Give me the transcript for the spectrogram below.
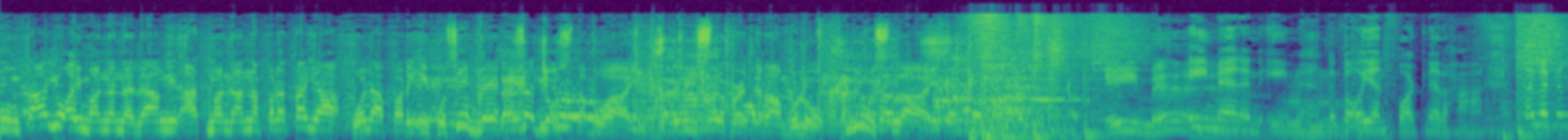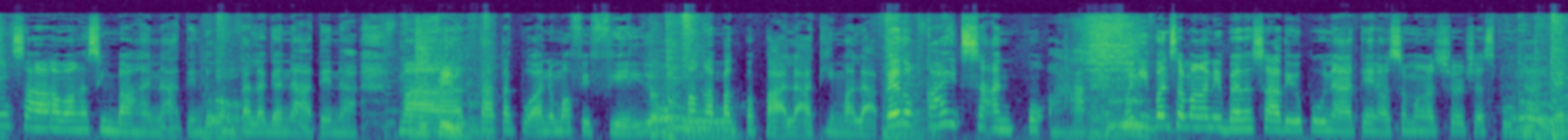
kung tayo ay mananalangin at mananampalataya, wala pa rin imposible sa Diyos na buhay. Christopher Terambulo, Newsline. Amen. Amen and amen. Totoo yan, partner, ha? Talagang sa mga simbahan natin, doon Oo. talaga natin na matatagpuan o mafe-feel yung Totoo. mga pagpapala at himala. Pero kahit saan po, ha? Maliban sa mga anibersaryo po natin o sa mga churches po natin,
